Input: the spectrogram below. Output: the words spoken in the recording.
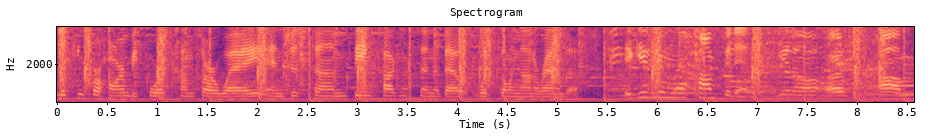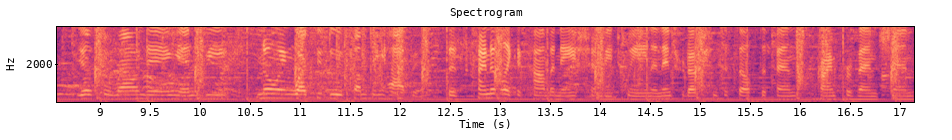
looking for harm before it comes our way, and just um, being cognizant about what's going on around us. It gives you more confidence, you know, of um, your surrounding and be knowing what to do if something happens. It's kind of like a combination between an introduction to self-defense, crime prevention,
